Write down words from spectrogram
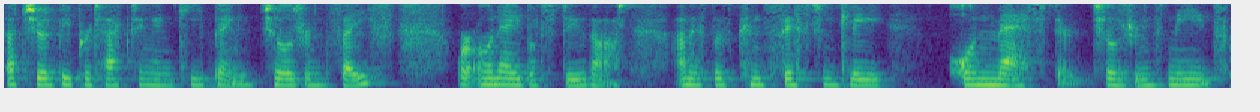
that should be protecting and keeping children safe were unable to do that. And I suppose consistently unmet their children's needs.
